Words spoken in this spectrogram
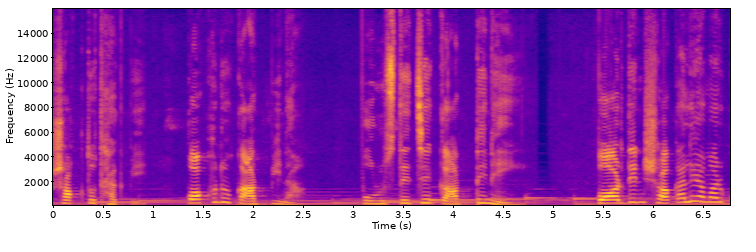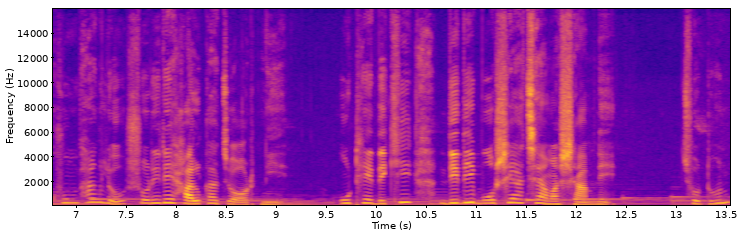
শক্ত থাকবে, কখনো কাঁদবি না। পুরুষদের যে কাঁদতে নেই। পরদিন সকালে আমার ঘুম ভাঙল শরীরে হালকা জ্বর নিয়ে। উঠে দেখি দিদি বসে আছে আমার সামনে। ছোটন,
